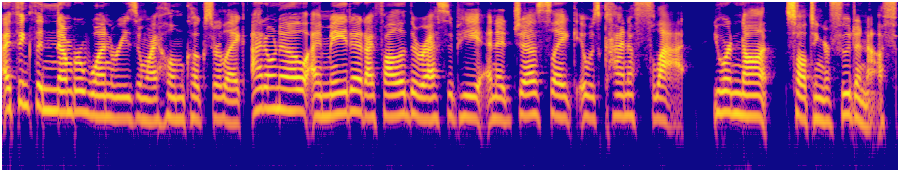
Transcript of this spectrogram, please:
I think the number one reason why home cooks are like, I don't know, I made it, I followed the recipe, and it just like, it was kind of flat. You are not salting your food enough.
